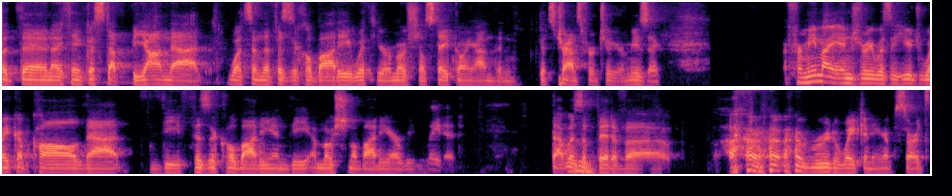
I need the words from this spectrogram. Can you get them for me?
but then I think a step beyond that, what's in the physical body with your emotional state going on, then gets transferred to your music. For me, my injury was a huge wake up call that the physical body and the emotional body are related. That was a hmm. bit of a, a rude awakening of sorts,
